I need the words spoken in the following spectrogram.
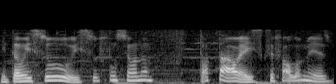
Então isso, isso funciona total, é isso que você falou mesmo.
